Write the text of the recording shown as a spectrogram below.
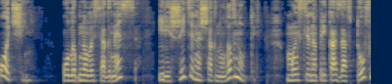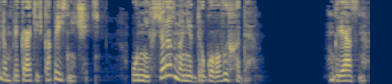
«Очень», — улыбнулась Агнесса и решительно шагнула внутрь, мысленно приказав туфлям прекратить капризничать. У них все равно нет другого выхода. Грязно,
